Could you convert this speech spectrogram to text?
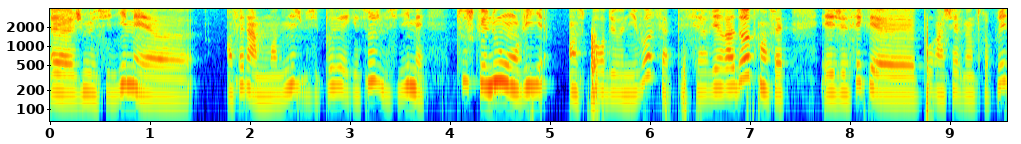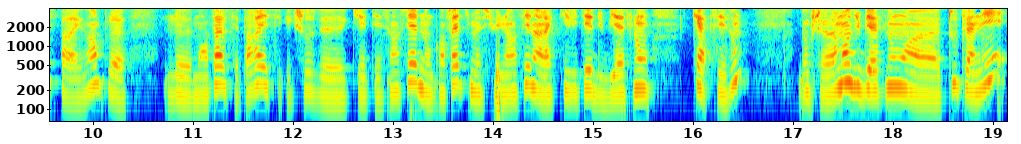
euh, je me suis dit, mais euh, en fait, à un moment donné, je me suis posé la question, je me suis dit, mais tout ce que nous, on vit en sport de haut niveau, ça peut servir à d'autres, en fait. Et je sais que pour un chef d'entreprise, par exemple, le mental, c'est pareil, c'est quelque chose qui est essentiel. Donc, en fait, je me suis lancée dans l'activité du biathlon quatre saisons. Donc je fais vraiment du biathlon toute l'année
